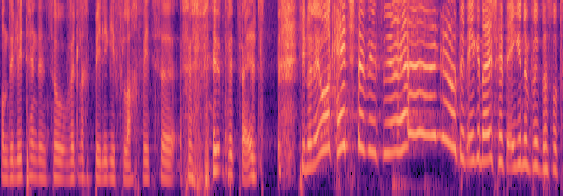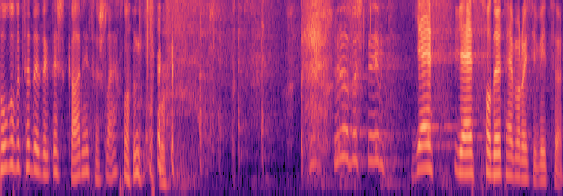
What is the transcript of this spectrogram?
und die Leute haben dann so wirklich billige Flachwitze erzählt. Hin und her, oh, kennst du den Witz? Genau. Und dann irgendwann hat irgendjemand das von Togo erzählt dachte, das ist gar nicht so schlecht, Mann. ja, das stimmt. Yes, yes, von dort haben wir unsere Witze.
